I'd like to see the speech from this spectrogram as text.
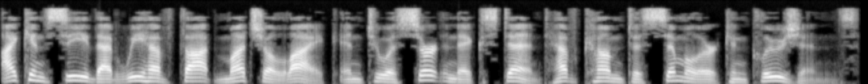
I can see that we have thought much alike and to a certain extent have come to similar conclusions.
